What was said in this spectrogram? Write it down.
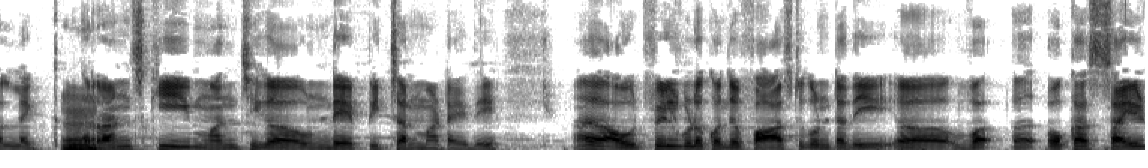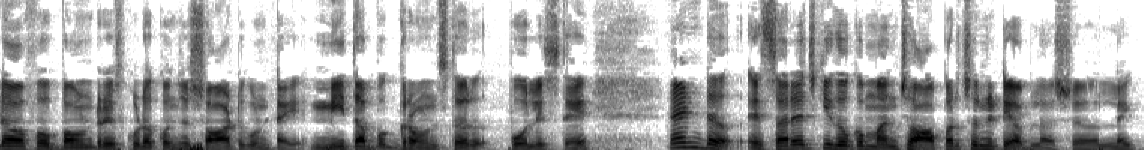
లైక్. రన్స్కి మంచిగా ఉండే పిచ్ అన్నమాట ఇది. అవుట్ ఫీల్డ్ కూడా కొంచెం ఫాస్ట్గా ఉంటుంది. ఒక సైడ్ ఆఫ్ బౌండరీస్ కూడా కొంచెం షార్ట్గా ఉంటాయి. మిగతా గ్రౌండ్స్తో పోలిస్తే అండ్ ఎస్ఆర్హెచ్కి ఇది ఒక మంచి opportunity Abhilash like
